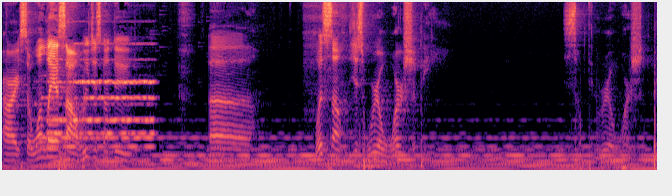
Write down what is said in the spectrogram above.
Alright, so one last song. We're just gonna do uh what's something just real worshipy? Something real worshipy.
